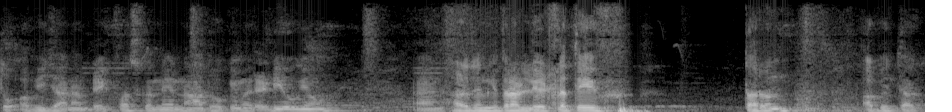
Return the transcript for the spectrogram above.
तो अभी जाना ब्रेकफास्ट करने नहा धो के मैं रेडी हो गया हूँ। एंड हर दिन की तरह लेट लतीफ तरुण अभी तक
